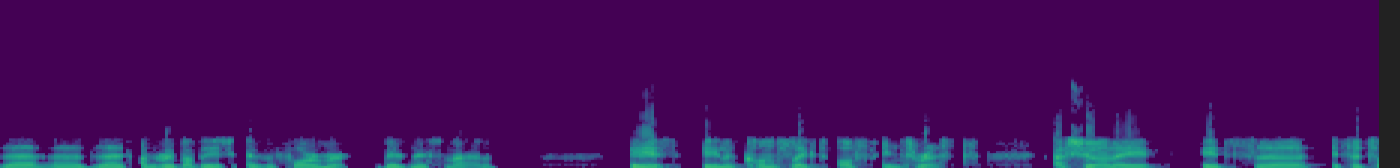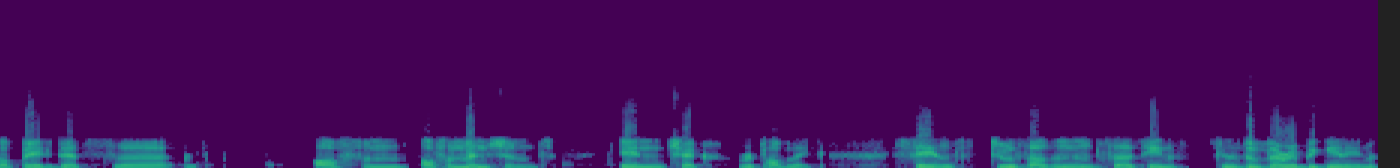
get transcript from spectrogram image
that, uh, that Andrej Babiš, as a former businessman, is in a conflict of interest. Actually, it's uh, it's a topic that's uh, often often mentioned in Czech Republic since 2013, since the very beginning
